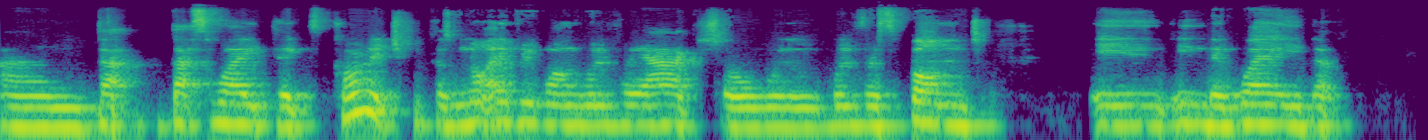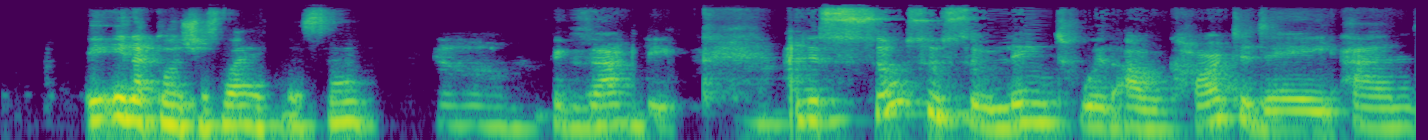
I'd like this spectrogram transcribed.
and that that's why it takes courage because not everyone will react or will will respond in in the way that in a conscious way let's say um, exactly. And it's so, so, so linked with our card today. And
